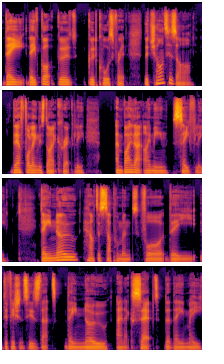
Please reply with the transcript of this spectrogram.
they they've got good good cause for it. The chances are they're following this diet correctly, and by that I mean safely. They know how to supplement for the deficiencies that they know and accept that they may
